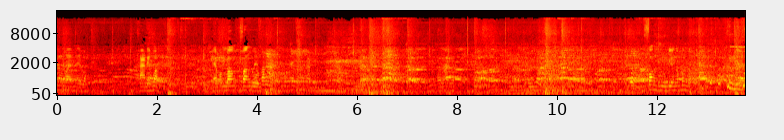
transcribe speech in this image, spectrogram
ข้างวันได้ปะข้างได้ปะเดี๋ยวผมลองฟังดูฟังหน่อย ฟังดูเรียงกับมึงกับโย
